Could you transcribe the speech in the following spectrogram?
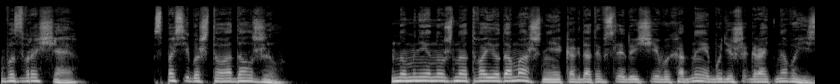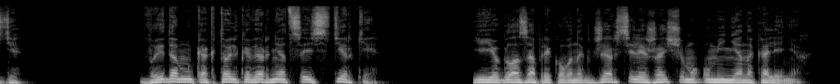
возвращаю. Спасибо, что одолжил. Но мне нужно твое домашнее, когда ты в следующие выходные будешь играть на выезде». «Выдам, как только вернется из стирки», ее глаза прикованы к Джерси, лежащему у меня на коленях.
